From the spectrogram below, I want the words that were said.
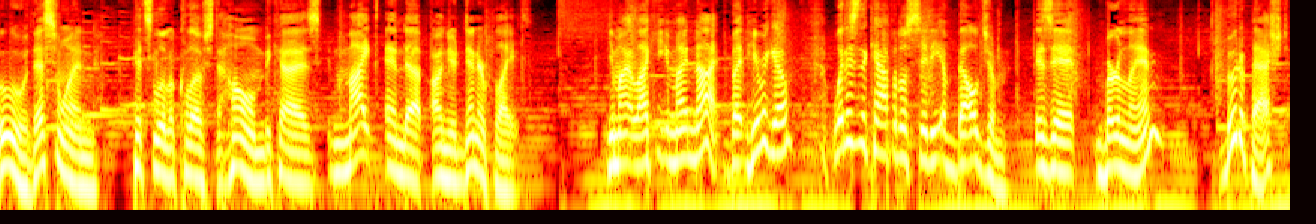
Ooh, this one hits a little close to home because it might end up on your dinner plate. You might like it, you might not, but here we go. What is the capital city of Belgium? Is it Berlin, Budapest,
